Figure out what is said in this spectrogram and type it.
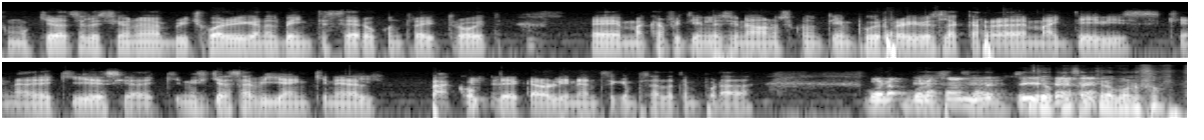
como quieras se lesiona Bridgewater y ganas 20-0 contra Detroit. eh, McCaffrey tiene lesionado no sé cuánto tiempo y revives la carrera de Mike Davis, que nadie aquí decía, de que ni siquiera sabían quién era el backup de Carolina antes de que empezara la temporada. Buena fan, ¿no? Este, Sí. Yo pensé que era Bonafont.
